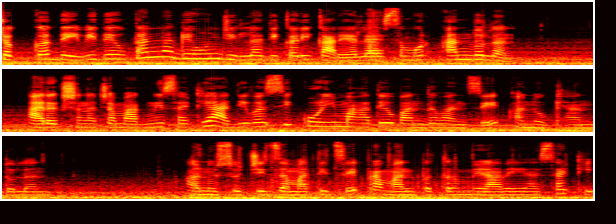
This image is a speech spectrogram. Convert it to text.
चक्क देवी देवतांना घेऊन जिल्हाधिकारी कार्यालयासमोर आंदोलन. आरक्षणाच्या मागणीसाठी आदिवासी कोळी महादेव बांधवांचे अनोखे आंदोलन. अनुसूचित जमातीचे प्रमाणपत्र मिळावे यासाठी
